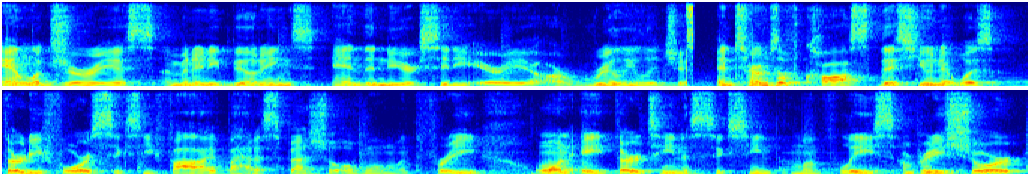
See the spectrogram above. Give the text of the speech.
and luxurious. Amenity buildings in the New York City area are really legit. In terms of cost, this unit was $34.65 but had a special of one month free on a 13 to 16 month lease. I'm pretty sure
